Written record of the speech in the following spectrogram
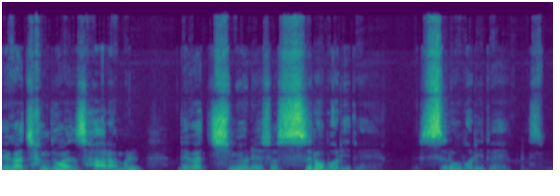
내가 창조한 사람을 내가 지면에서 쓸어버리되 쓸어버리되 그랬습니다.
